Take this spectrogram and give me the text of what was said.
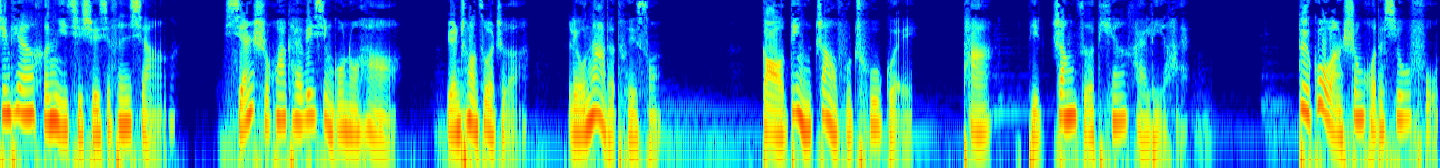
今天和你一起学习分享《闲时花开》微信公众号原创作者刘娜的推送。搞定丈夫出轨，她比张泽天还厉害。对过往生活的修复，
